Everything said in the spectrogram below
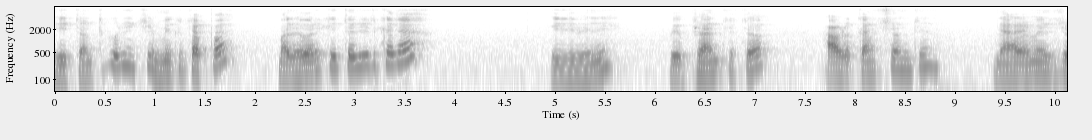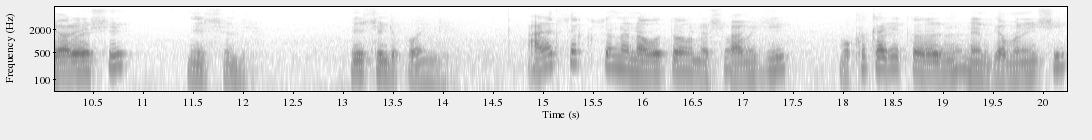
ఈ తంతు గురించి మీకు తప్ప మరెవరికి తెలియదు కదా? ఇది విని విభ్రాంతితో ఆవిడ కన్సంtin నేల మీద జ్వరేసి నిల్చుంది. నిల్చుండిపోయింది. అణగతక్కుతున్న నవ్వుతో ఉన్న స్వామీజీ ముఖ కదలికలను నేను గమనించి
